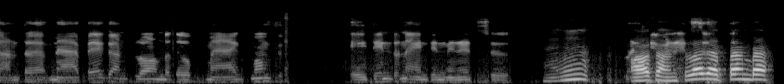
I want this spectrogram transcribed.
గంట మ్యాపే గంటలో ఉండదు. Maximum eighteen to nineteen minutes. ఆ సెన్స్లో చెప్పాను బా.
